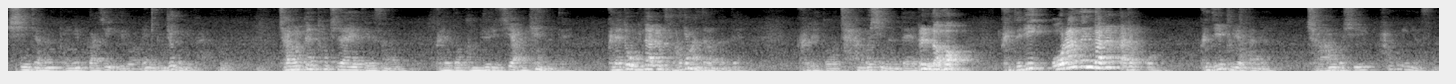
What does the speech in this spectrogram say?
심지어는 독립까지 이루어낸 민족입니다. 잘못된 통치자에 대해서는 그래도 굶주리지 않게 했는데 그래도 우리나라를 부하게 만들었는데 그래도 잘한 것이 있는데를 넘어 그들이 옳았는가를 따졌고 그들이 불이었다면 저한 것이 한국인이었습니다.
